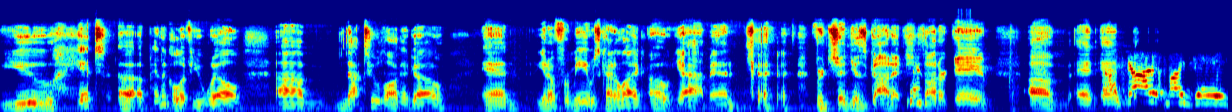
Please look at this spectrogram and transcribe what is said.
you hit a, a pinnacle, if you will, um, not too long ago, and you know, for me, it was kind of like, oh yeah, man, Virginia's got it. She's on her game, um, and I got it, my day.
